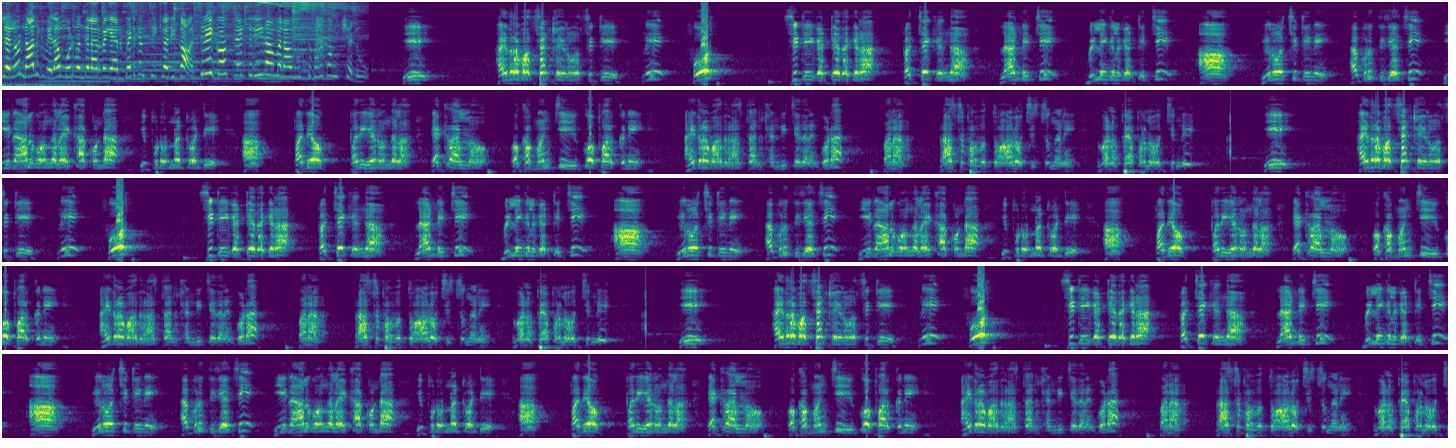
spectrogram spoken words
నాలుగేళ్ళలో నాలుగు వేల మూడు వందల అరవై ఆరు మెడికల్ సీట్ల రికార్డ్. శ్రీకోస్ శ్రీరామనవమి శుభాకాంక్షలు. ఈ హైదరాబాద్ సెంట్రల్ యూనివర్సిటీని ఫోర్త్ సిటీ కట్టే దగ్గర ప్రత్యేకంగా ల్యాండ్ ఇచ్చి బిల్డింగులు కట్టించి ఆ యూనివర్సిటీని అభివృద్ధి చేసి ఈ నాలుగు వందలే కాకుండా ఇప్పుడు ఉన్నటువంటి ఆ పదో పదిహేను వందల ఎకరాల్లో ఒక మంచి ఇకో పార్కుని హైదరాబాద్ రాష్ట్రానికి అందించేదని కూడా మన రాష్ట్ర ప్రభుత్వం ఆలోచిస్తుందని ఇవాళ పేపర్లో వచ్చింది. ఈ హైదరాబాద్ సెంట్రల్ యూనివర్సిటీని ఫోర్త్ సిటీ కట్టే దగ్గర ప్రత్యేకంగా ల్యాండ్ ఇచ్చి బిల్డింగులు కట్టించి ఆ యూనివర్సిటీని అభివృద్ధి చేసి ఈ నాలుగు వందలే కాకుండా ఇప్పుడు ఉన్నటువంటి ఆ పదో పదిహేను వందల ఎకరాల్లో ఒక మంచి ఇకో పార్కుని హైదరాబాద్ రాష్ట్రానికి అందించేదని కూడా మన రాష్ట్ర ప్రభుత్వం ఆలోచిస్తుందని ఇవాళ పేపర్లో వచ్చింది. ఈ హైదరాబాద్ సెంట్రల్ యూనివర్సిటీని ఫోర్త్ సిటీ కట్టే దగ్గర ప్రత్యేకంగా ల్యాండ్ ఇచ్చి బిల్డింగులు కట్టించి ఆ యూనివర్సిటీని అభివృద్ధి చేసి ఈ నాలుగు వందలే కాకుండా ఇప్పుడు ఉన్నటువంటి ఆ పది పదిహేను వందల ఎకరాల్లో ఒక మంచి ఇకో పార్కుని హైదరాబాద్ రాష్ట్రానికి అందించేదని కూడా మన రాష్ట్ర ప్రభుత్వం ఆలోచిస్తుందని ఇవాళ పేపర్లో వచ్చింది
